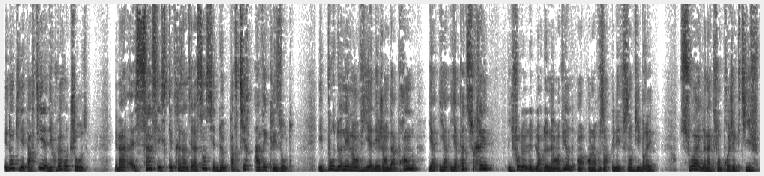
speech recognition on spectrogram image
Et donc il est parti, il a découvert autre chose. Et ben ça, c'est ce qui est très intéressant, c'est de partir avec les autres. Et pour donner l'envie à des gens d'apprendre, il y a, y a, pas de secret. Il faut leur donner envie en, les faisant vibrer. Soit il y en a qui sont projectifs,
